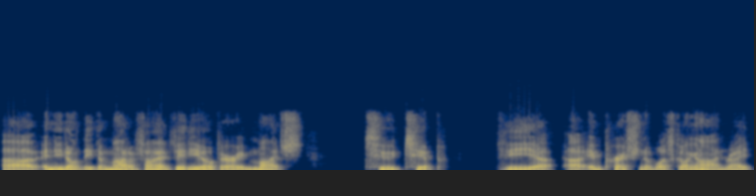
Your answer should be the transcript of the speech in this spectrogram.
Uh, and you don't need to modify a video very much to tip the uh, uh, impression of what's going on, right?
